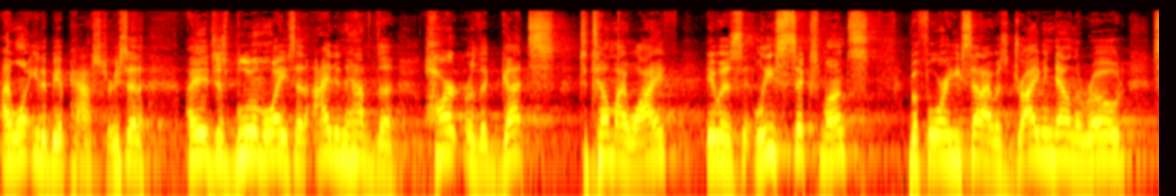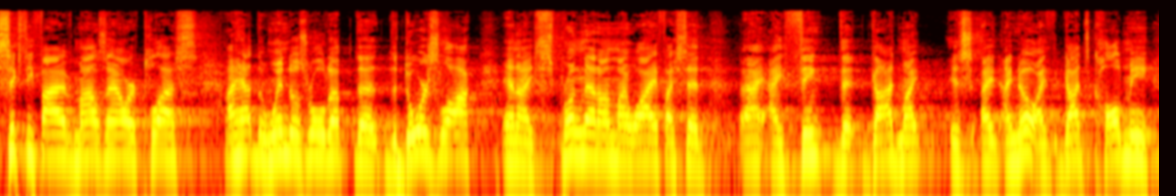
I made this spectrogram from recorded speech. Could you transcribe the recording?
I want you to be a pastor. He said, it just blew him away. He said, I didn't have the heart or the guts to tell my wife. It was at least six months before he said I was driving down the road 65 miles an hour plus. I had the windows rolled up, the, the doors locked, and I sprung that on my wife. I said, I, I think that God might, is, I, I know I, God's called me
